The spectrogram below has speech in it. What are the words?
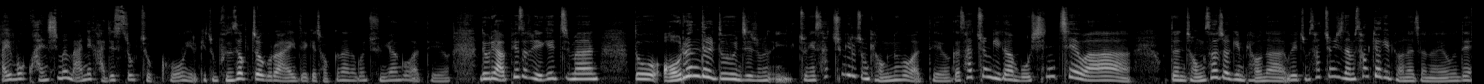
아니 뭐 관심을 많이 가질수록 좋고 이렇게 좀 분석적으로 아이들에게 접근하는 건 중요한 것 같아요. 근데 우리 앞에서도 얘기했지만 또 어른들도 이제 좀 일종의 사춘기를 좀 겪는 것 같아요. 그러니까 사춘기가 뭐 신체와 어떤 정서적인 변화, 왜 좀 사춘기 지나면 성격 이 변하잖아요. 근데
